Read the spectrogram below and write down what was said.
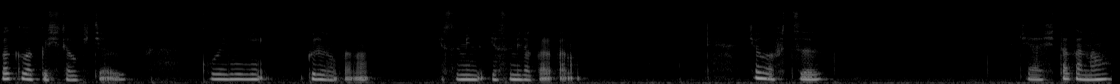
ワクワクして起きちゃう？公園に来るのかな？休み休みだからかな？今日は普通。じゃあ明日かな？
